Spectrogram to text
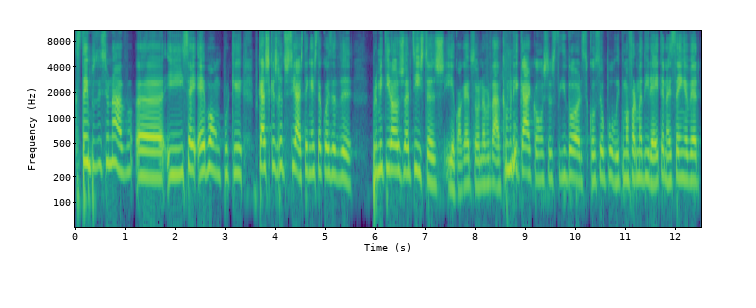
que se têm posicionado. Ah, e isso é, é bom, porque, porque acho que as redes sociais têm esta coisa de permitir aos artistas, e a qualquer pessoa, na verdade, comunicar com os seus seguidores, com o seu público de uma forma direta, não é? sem haver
